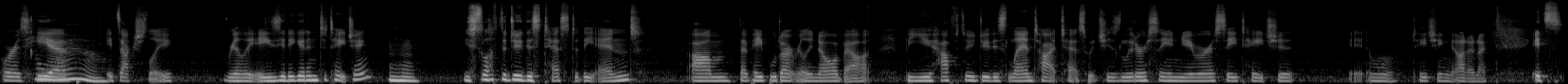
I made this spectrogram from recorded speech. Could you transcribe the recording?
Whereas here, wow. it's actually really easy to get into teaching. Mm-hmm. You still have to do this test at the end um, that people don't really know about, but you have to do this LANTITE test, which is literacy and numeracy teacher eh, teaching. I don't know. It's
